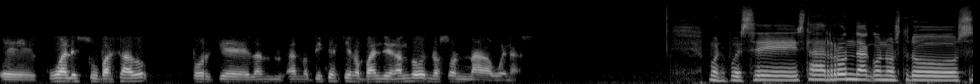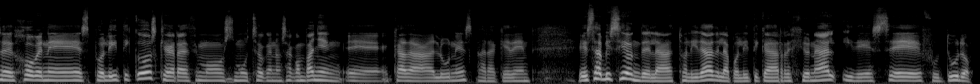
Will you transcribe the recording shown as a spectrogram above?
eh, cuál es su pasado, porque las noticias que nos van llegando no son nada buenas. Bueno, pues eh, esta ronda con nuestros eh, jóvenes políticos, que agradecemos mucho que nos acompañen eh, cada lunes para que den esa visión de la actualidad, de la política regional y de ese futuro.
